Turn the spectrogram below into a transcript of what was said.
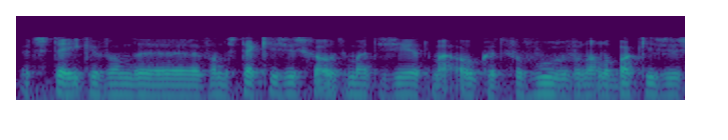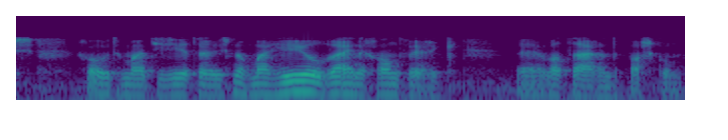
het steken van de, van de stekjes is geautomatiseerd, maar ook het vervoeren van alle bakjes is geautomatiseerd. Er is nog maar heel weinig handwerk wat daar aan de pas komt.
